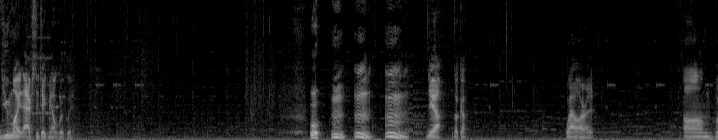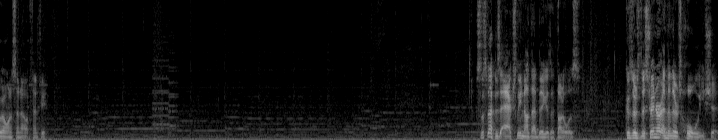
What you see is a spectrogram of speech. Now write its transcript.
You might actually take me out quickly. Oh, mmm, mmm, mmm. Yeah, okay. Wow, alright. Um, who do I want to send out? Fancy. So this map is actually not that big as I thought it was. Because there's this trainer, and then there's holy shit.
